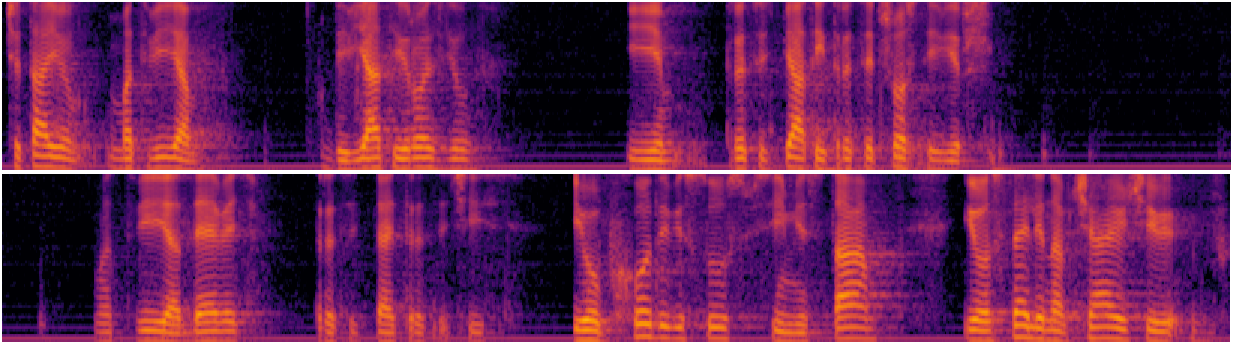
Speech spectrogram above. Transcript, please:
Читаю Матвія, 9 розділ і 35 і 36 вірш. Матвія 9, 35, 36. І обходив Ісус всі міста і оселі, навчаючи в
